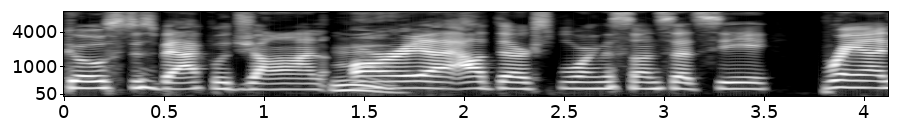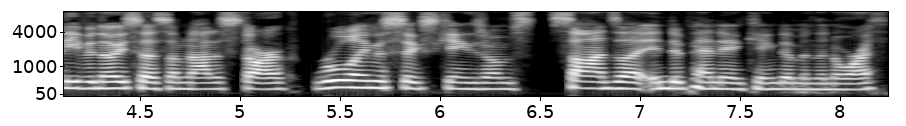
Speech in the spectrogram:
Ghost is back with Jon, Mm. Arya out there exploring the Sunset Sea, Bran, even though he says I'm not a Stark, ruling the Six Kingdoms, Sansa, independent kingdom in the north.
